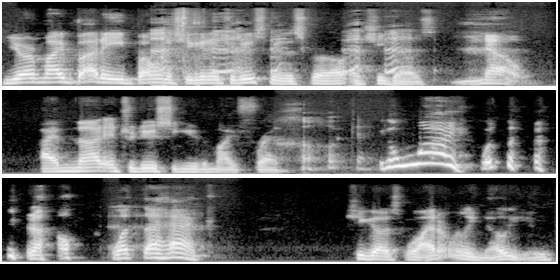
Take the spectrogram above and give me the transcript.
you're my buddy. Bonus, You're going to introduce me to this girl. And she goes, no, I'm not introducing you to my friend. Okay. I go, why? What the, you know, what the heck? She goes, well, I don't really know you.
